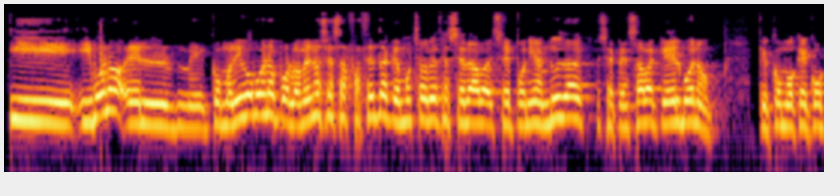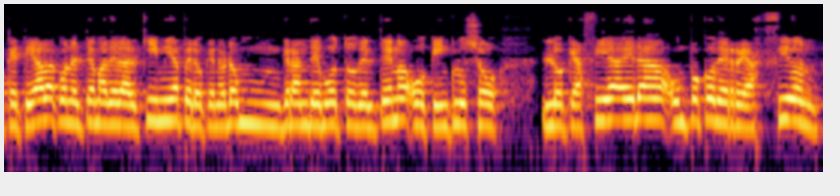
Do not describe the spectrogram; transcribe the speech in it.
Y, bueno, el, como digo, bueno, por lo menos esa faceta que muchas veces se, daba, se ponía en duda, se pensaba que él, bueno, que como que coqueteaba con el tema de la alquimia, pero que no era un gran devoto del tema, o que incluso lo que hacía era un poco de reacción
